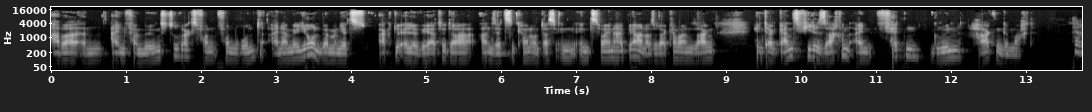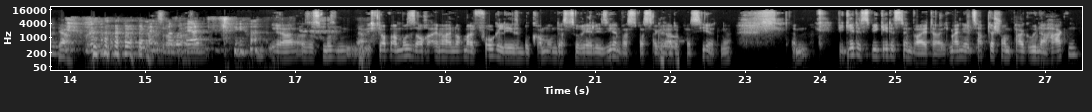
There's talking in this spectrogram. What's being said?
aber ähm, einen Vermögenszuwachs von, von rund einer Million, wenn man jetzt aktuelle Werte da ansetzen kann und das in, in zweieinhalb Jahren. Also da kann man sagen, hinter ganz viele Sachen einen fetten grünen Haken gemacht. Verrückt. Ja. Wenn man es mal so also, hört. ja. ja, also es muss, ich glaube, man muss es auch einmal nochmal vorgelesen bekommen, um das zu realisieren, was, was da ja. gerade passiert. Ne? Ähm, wie, geht es, wie geht es denn weiter? Ich meine, jetzt habt ihr schon ein paar grüne Haken.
